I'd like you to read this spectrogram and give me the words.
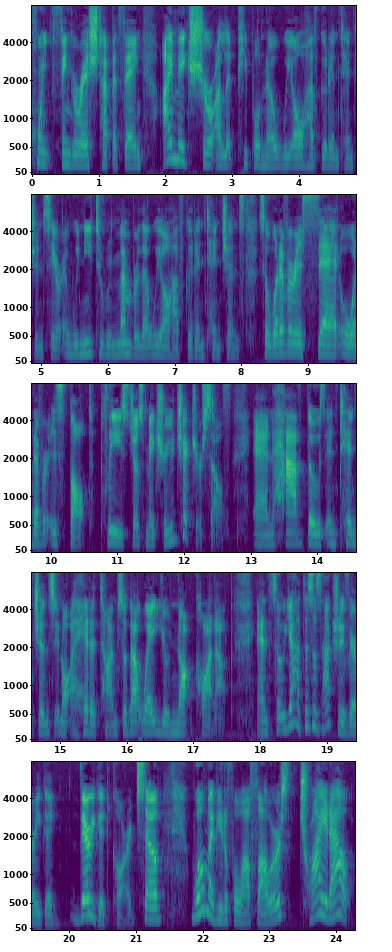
point fingerish type of thing. I make sure I let people know we all have good intentions here and we need to remember that we all have good intentions. So whatever is said or whatever is thought, please just make sure you check yourself and have those intentions, you know, ahead of time so that way you're not caught up. And so yeah, this is actually a very good very good card. So, well, my beautiful wildflowers, try it out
